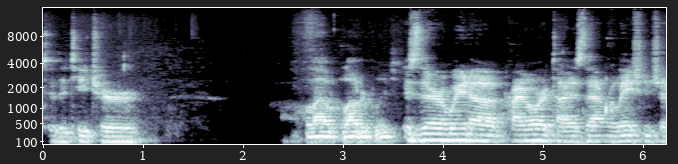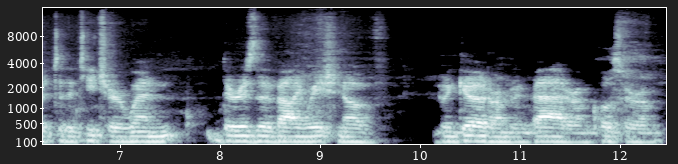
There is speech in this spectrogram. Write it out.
to the teacher? Loud, louder, please. Is there a way to prioritize that relationship to the teacher when there is the evaluation of I'm doing good or I'm doing bad or I'm closer? Or I'm...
